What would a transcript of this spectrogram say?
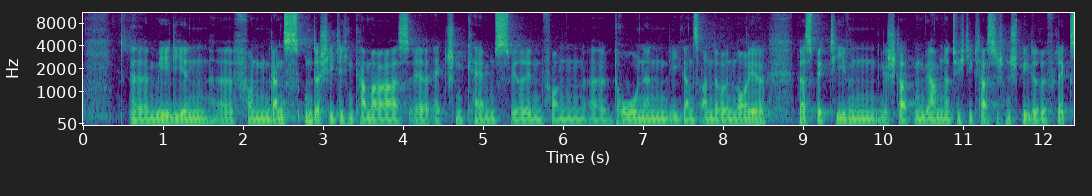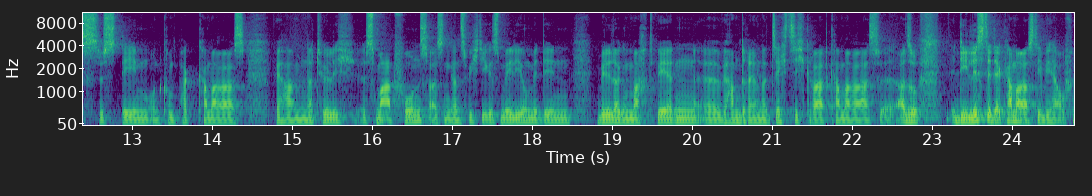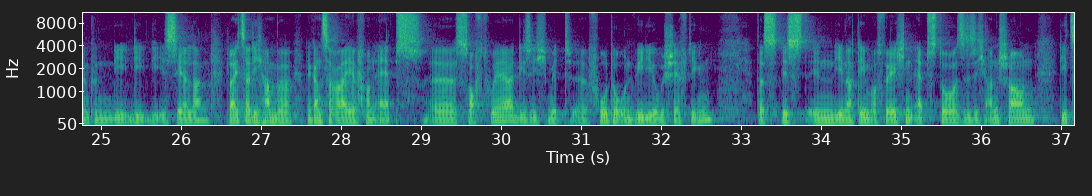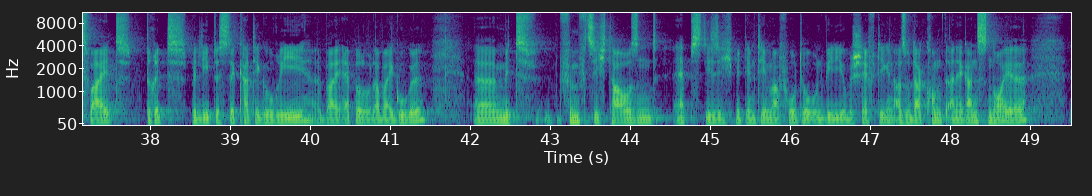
Medien äh, von ganz unterschiedlichen Kameras, äh, Actioncams, wir reden von äh, Drohnen, die ganz andere neue Perspektiven gestatten. Wir haben natürlich die klassischen Spiegelreflexsystem- und Kompaktkameras. Wir haben natürlich Smartphones als ein ganz wichtiges Medium, mit denen Bilder gemacht werden. Äh, wir haben 360-Grad-Kameras. Also die Liste der Kameras, die wir hier aufführen können, die, die, die ist sehr lang. Gleichzeitig haben wir eine ganze Reihe von Apps, äh, Software, die sich sich mit äh, Foto und Video beschäftigen. Das ist in, je nachdem, auf welchen App Store Sie sich anschauen, die zweit-, drittbeliebteste Kategorie äh, bei Apple oder bei Google äh, mit 50.000 Apps, die sich mit dem Thema Foto und Video beschäftigen. Also da kommt eine ganz neue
